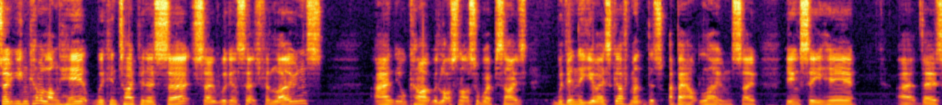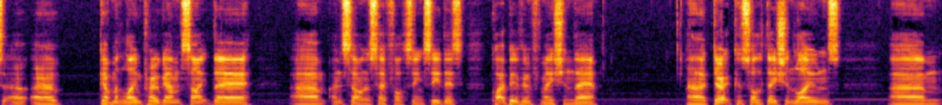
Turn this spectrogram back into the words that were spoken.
So you can come along here, we can type in a search, so we're going to search for loans, and it'll come up with lots and lots of websites within the US government that's about loans. So you can see here, uh, there's a, a, government loan program site there, um, and so on and so forth. So you can see there's quite a bit of information there. Uh, direct consolidation loans, um,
